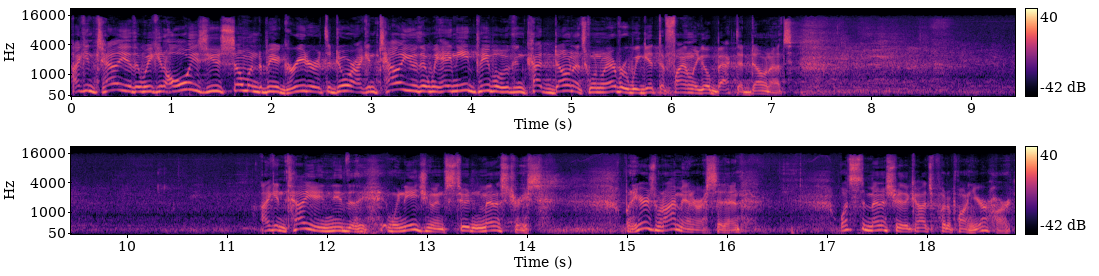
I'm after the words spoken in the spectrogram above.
I can tell you that we can always use someone to be a greeter at the door. I can tell you that we need people who can cut donuts whenever we get to finally go back to donuts. I can tell you, you need the, we need you in student ministries. But here's what I'm interested in What's the ministry that God's put upon your heart?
